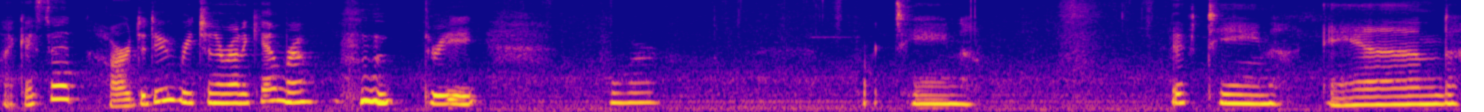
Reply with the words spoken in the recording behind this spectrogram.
Like I said, hard to do reaching around a camera. Three, four, 14, 15, and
